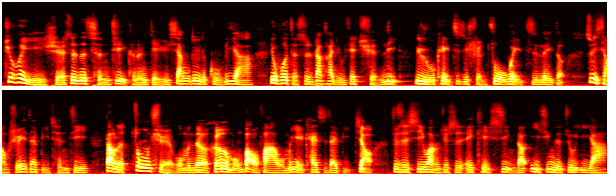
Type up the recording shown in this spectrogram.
就会以学生的成绩可能给予相对的鼓励啊，又或者是让他有一些权利，例如可以自己选座位之类的。所以小学也在比成绩，到了中学，我们的荷尔蒙爆发，我们也开始在比较。就是希望，就是诶可以吸引到异性的注意啊，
